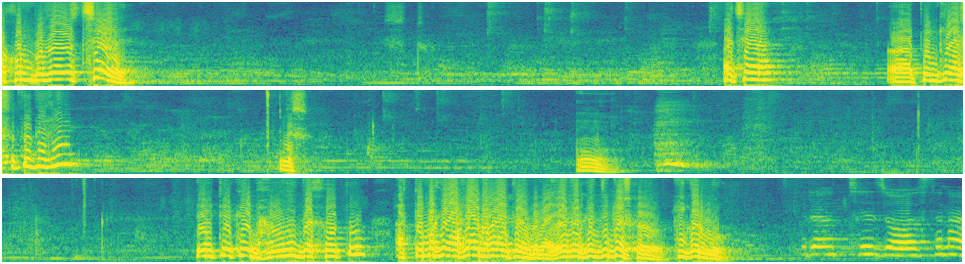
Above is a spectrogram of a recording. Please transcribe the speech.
এখন বোঝা যাচ্ছে? আচ্ছা পিঙ্কি, আসো তো দেখি। এইটাকে ভাঙি দেখো তো, আর তোমাকে একাই ভাঙাইতে হবে না, এদেরকে জিজ্ঞেস করো, কি করব? এটা হচ্ছে জ আছে না?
